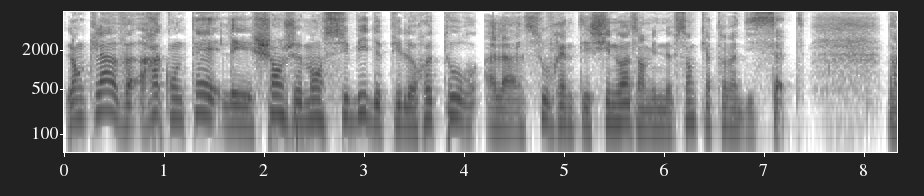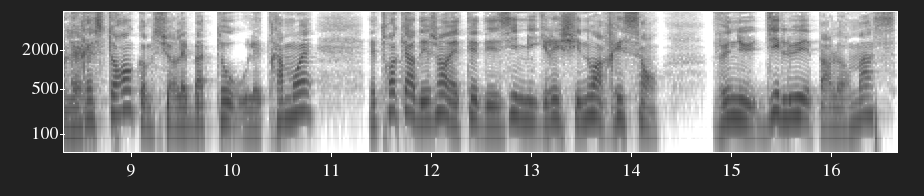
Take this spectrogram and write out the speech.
l'enclave racontait les changements subis depuis le retour à la souveraineté chinoise en 1997. Dans les restaurants comme sur les bateaux ou les tramways, les trois quarts des gens étaient des immigrés chinois récents, venus diluer par leur masse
